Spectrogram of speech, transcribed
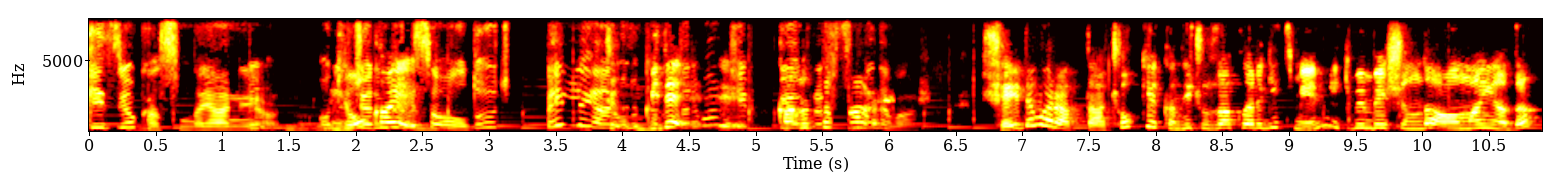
giz yok aslında. Yani o Yok, tüccarın karısı olduğu belli yani. Onun Bir de, var ki e, biyografisinde de var. Şey de var hatta çok yakın hiç uzaklara gitmeyelim. 2005 yılında Almanya'da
